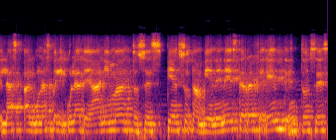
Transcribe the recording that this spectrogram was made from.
las, algunas películas de Anima, entonces pienso también en este referente, entonces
